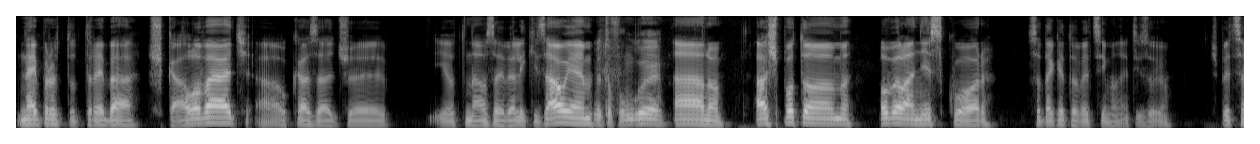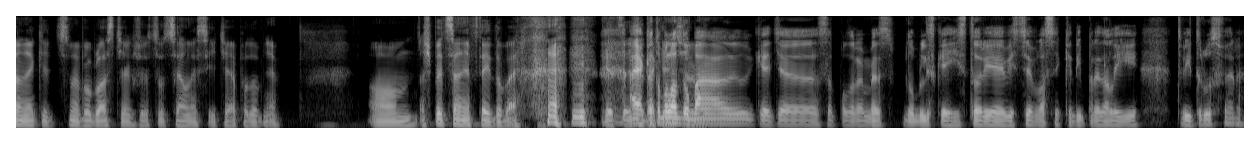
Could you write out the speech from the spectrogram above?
najprv to treba škálovať a ukázať, že je to naozaj veľký záujem. Že to funguje? Áno. Až potom oveľa neskôr sa takéto veci monetizujú. Špeciálne keď sme v oblastiach, že sociálne siete a podobne. Um, a špeciálne v tej dobe. keď sa a aká to bola niečo... doba, keď uh, sa pozrieme do blízkej histórie, vy ste vlastne kedy predali Twitterusfer?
